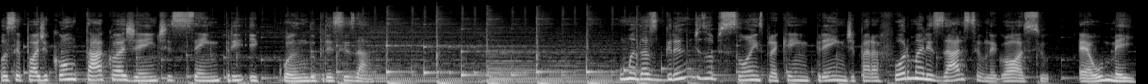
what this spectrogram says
Você pode contar com a gente sempre e quando precisar. Uma das grandes opções para quem empreende para formalizar seu negócio é o MEI,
